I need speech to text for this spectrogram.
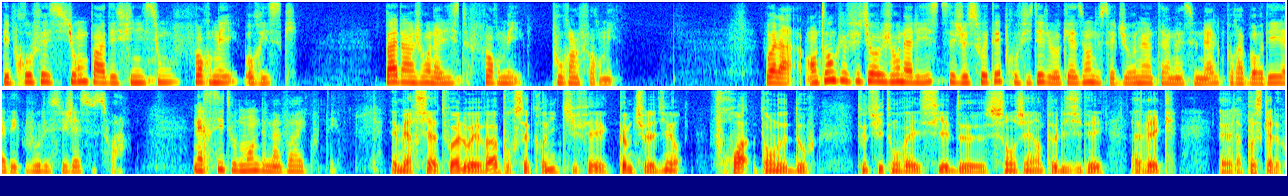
des professions par définition formées au risque, pas d'un journaliste formé pour informer. Voilà, en tant que futur journaliste, je souhaitais profiter de l'occasion de cette journée internationale pour aborder avec vous le sujet ce soir. Merci tout le monde de m'avoir écouté. Et merci à toi, Loeva, pour cette chronique qui fait, comme tu l'as dit, froid dans le dos. Tout de suite, on va essayer de changer un peu les idées avec euh, la pause cadeau.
